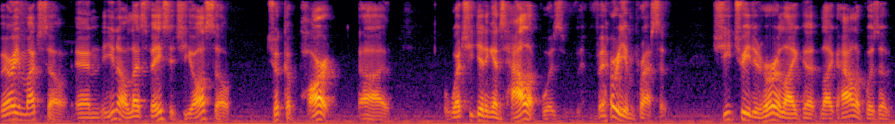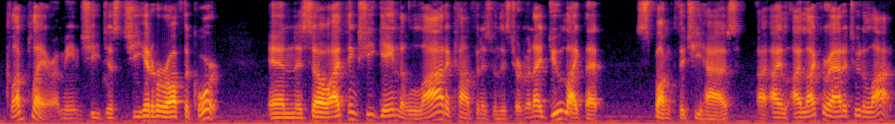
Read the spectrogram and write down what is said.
very much so. And you know, let's face it, she also took apart what she did against Halep was very impressive. She treated her like a, like Halep was a club player. I mean, she just she hit her off the court, and so I think she gained a lot of confidence from this tournament. I do like that spunk that she has. I, I, like her attitude a lot.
